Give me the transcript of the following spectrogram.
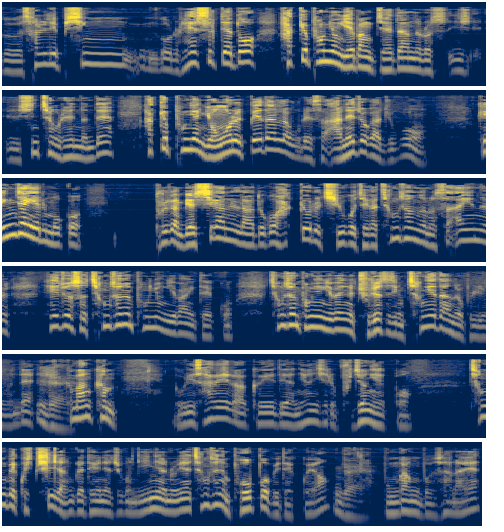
그 설립 신고를 했을 때도 학교 폭력 예방 재단으로 신청을 했는데 학교 폭력 용어를 빼달라고 그래서 안 해줘가지고 굉장히 애를 먹고 불과 몇 시간을 놔두고 학교를 지우고 제가 청소년으로 사인을 해줘서 청소년 폭력 예방이 됐고 청소년 폭력 예방을 줄여서 지금 청해단으로 불리는데 네. 그만큼 우리 사회가 그에 대한 현실을 부정했고 1997년 그 대현이 죽은 2년 후에 청소년 보호법이 됐고요. 네. 문광부 산하에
